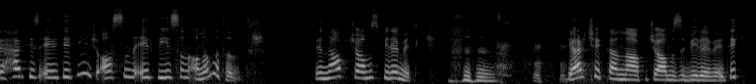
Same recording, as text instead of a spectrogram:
ve herkes evde deyince aslında ev bir insanın ana vatanıdır. Ve ne yapacağımızı bilemedik. Gerçekten ne yapacağımızı bilemedik.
